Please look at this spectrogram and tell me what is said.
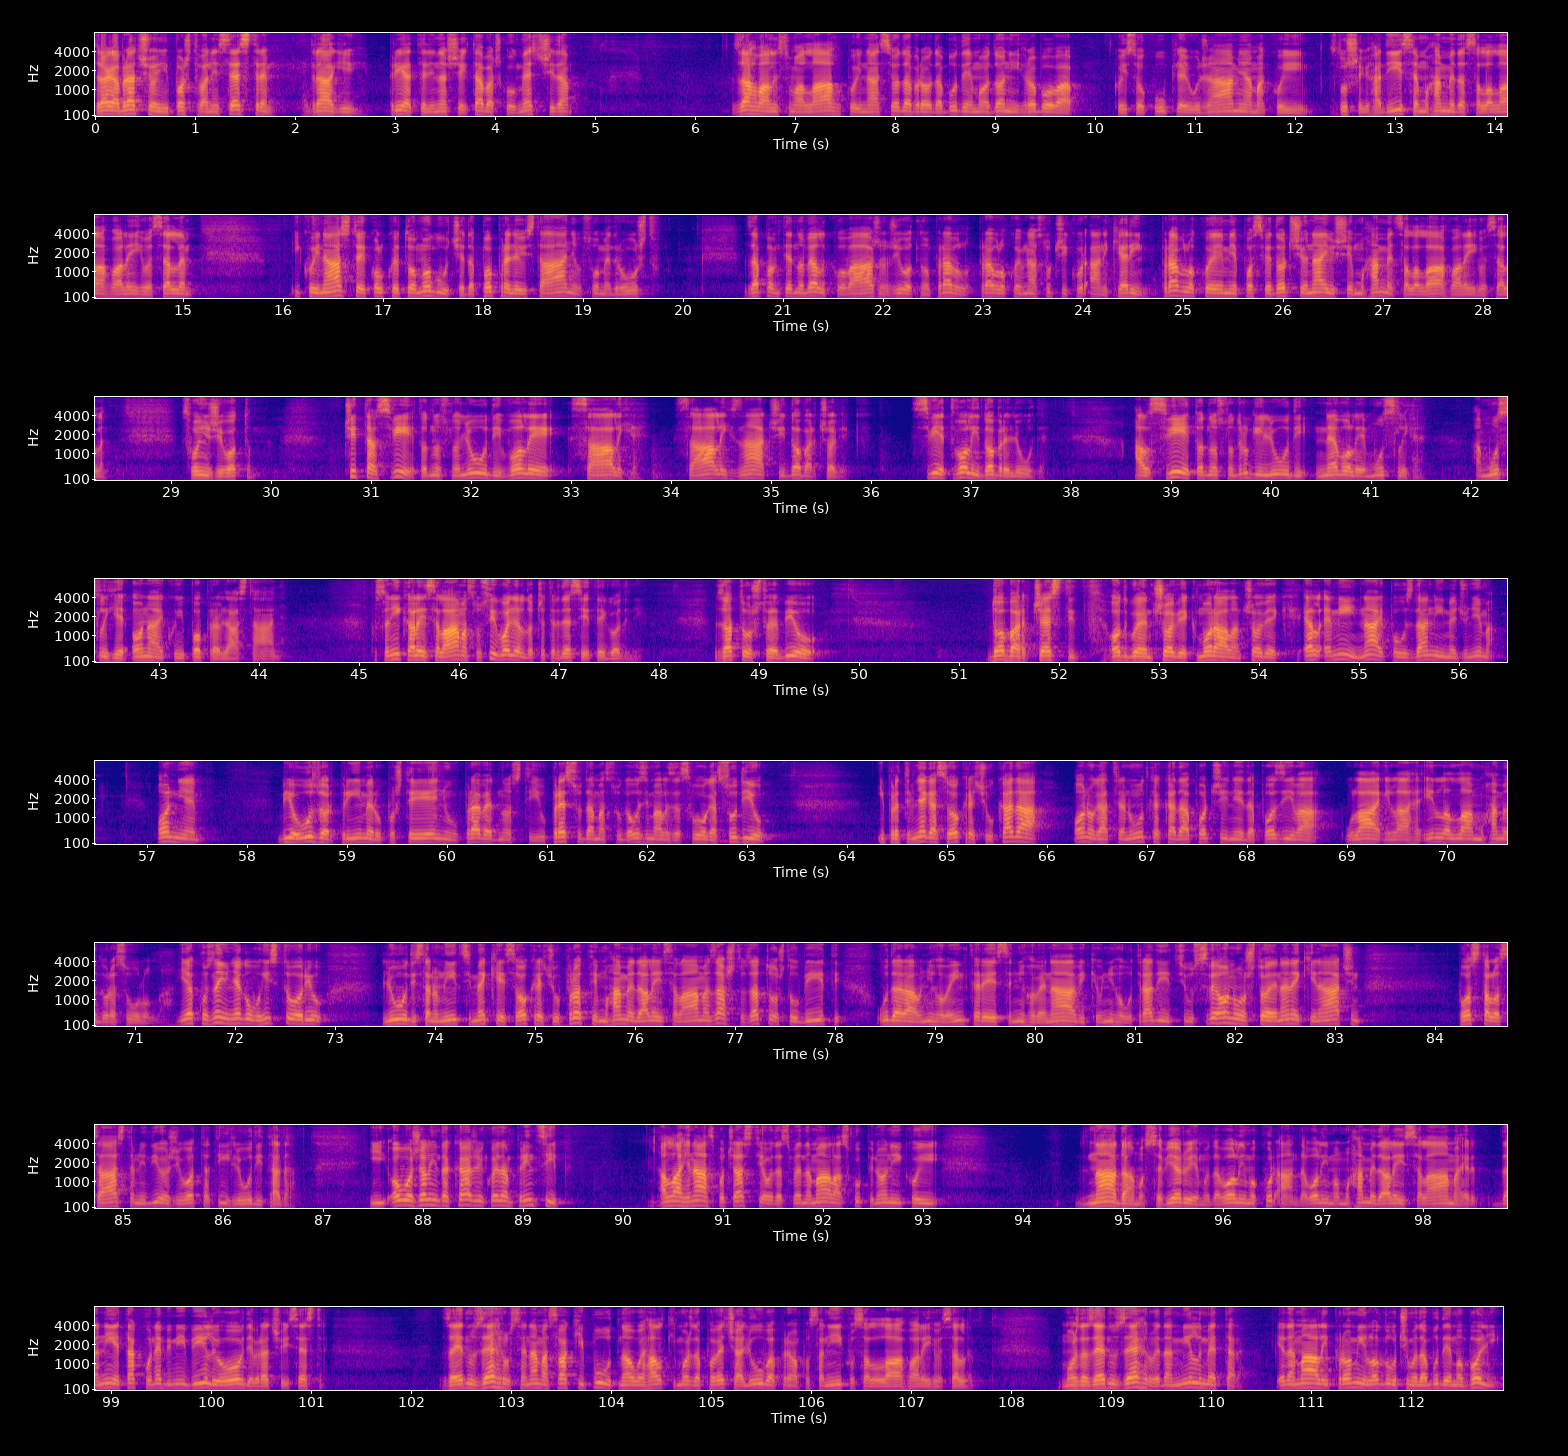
Draga braćo i poštovani sestre, dragi prijatelji našeg tabačkog mesčida, zahvalni smo Allahu koji nas je odabrao da budemo od onih robova koji se okupljaju u džamijama, koji slušaju hadise Muhammeda sallallahu alaihi ve sellem i koji nastoje koliko je to moguće da popravljaju stanje u svome društvu. Zapamte jedno veliko, važno životno pravilo, pravilo kojem nas uči Kur'an i Kerim, pravilo kojem je posvjedočio najviše Muhammed sallallahu alaihi ve sellem svojim životom. Čitav svijet, odnosno ljudi, vole salihe. Salih znači dobar čovjek. Svijet voli dobre ljude ali svijet, odnosno drugi ljudi, ne vole muslihe. A muslih je onaj koji popravlja stanje. Poslanika alaih selama su svi voljeli do 40. godine. Zato što je bio dobar, čestit, odgojen čovjek, moralan čovjek, el emin, najpouzdaniji među njima. On je bio uzor primjer u poštenju, u pravednosti, u presudama su ga uzimali za svoga sudiju i protiv njega se okreću kada onoga trenutka kada počinje da poziva u la ilaha illallah Muhammedu Rasulullah. Iako znaju njegovu historiju, ljudi, stanovnici Mekke se okreću protiv Muhammeda a.s. Zašto? Zato što u biti udara u njihove interese, njihove navike, u njihovu tradiciju, sve ono što je na neki način postalo sastavni dio života tih ljudi tada. I ovo želim da kažem kao jedan princip. Allah je nas počastio da smo jedna mala skupina oni koji nadamo se, vjerujemo da volimo Kur'an, da volimo Muhammed a.s. jer da nije tako ne bi mi bili ovdje, braćo i sestre. Za jednu zehru se nama svaki put na ovoj halki možda poveća ljubav prema poslaniku sallallahu alaihi ve sellem. Možda za jednu zehru, jedan milimetar, jedan mali promil odlučimo da budemo bolji,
